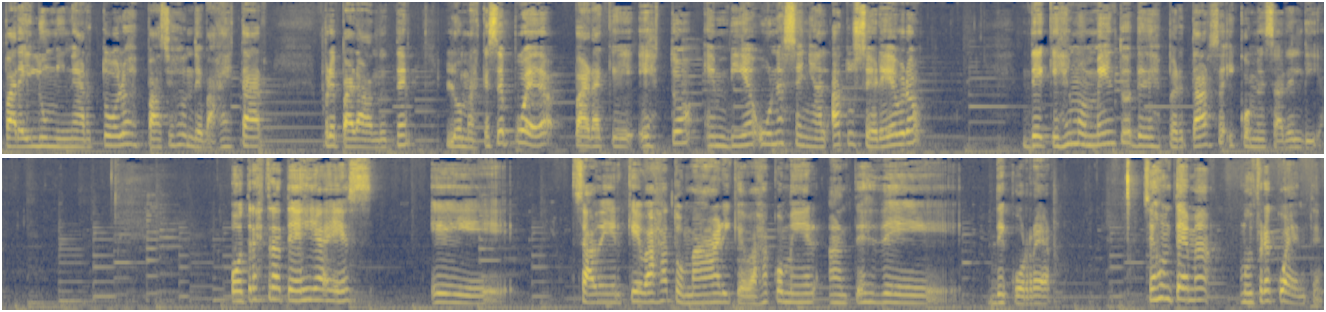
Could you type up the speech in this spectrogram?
para iluminar todos los espacios donde vas a estar preparándote lo más que se pueda para que esto envíe una señal a tu cerebro de que es el momento de despertarse y comenzar el día. Otra estrategia es eh, saber qué vas a tomar y qué vas a comer antes de, de correr. Ese es un tema muy frecuente,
